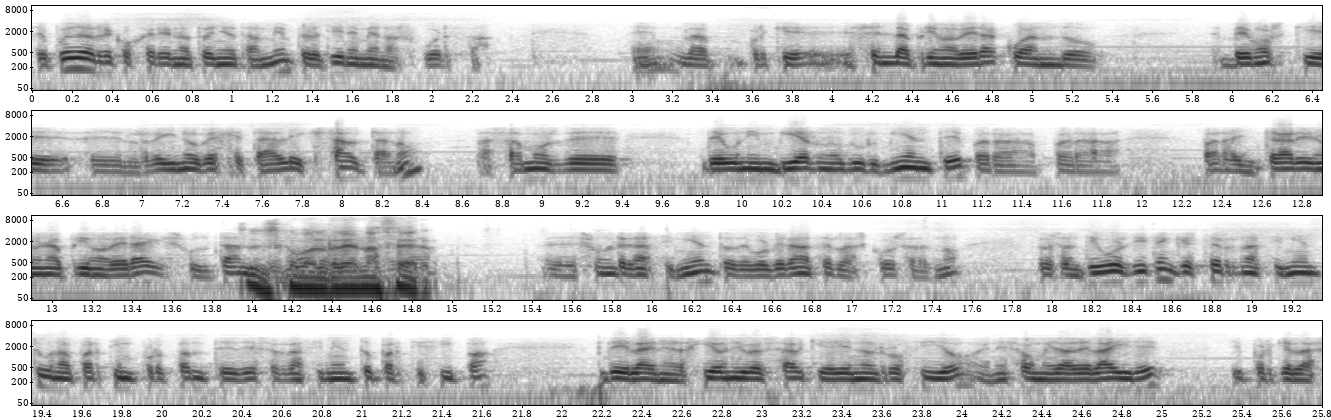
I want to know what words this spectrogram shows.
Se puede recoger en otoño también, pero tiene menos fuerza. ¿eh? porque es en la primavera cuando vemos que el reino vegetal exalta, ¿no? Pasamos de de un invierno durmiente para, para, para entrar en una primavera exultante. Es como el renacer. Es un renacimiento, de volver a hacer las cosas, ¿no? Los antiguos dicen que este renacimiento, una parte importante de ese renacimiento participa de la energía universal que hay en el rocío, en esa humedad del aire, y porque las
